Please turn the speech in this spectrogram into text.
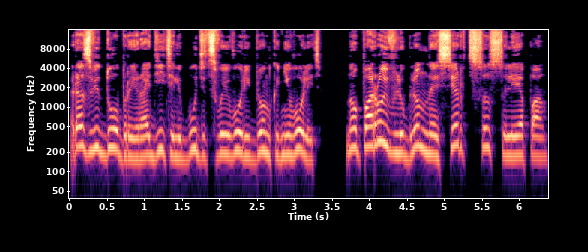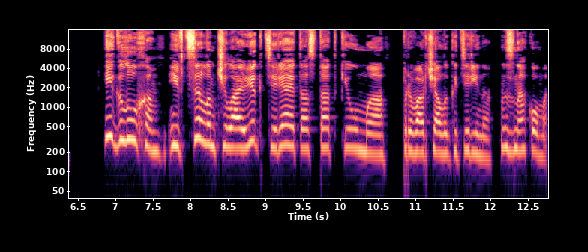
Разве добрый родитель будет своего ребенка неволить? Но порой влюбленное сердце слепо. И глухо, и в целом человек теряет остатки ума, проворчала Катерина. Знакома.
